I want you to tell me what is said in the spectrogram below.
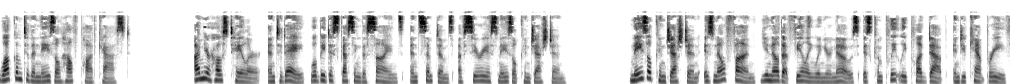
Welcome to the Nasal Health Podcast. I'm your host Taylor, and today we'll be discussing the signs and symptoms of serious nasal congestion. Nasal congestion is no fun, you know that feeling when your nose is completely plugged up and you can't breathe.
